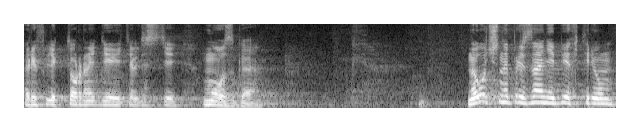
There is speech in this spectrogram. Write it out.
рефлекторной деятельности мозга. Научное признание Бехтеревым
